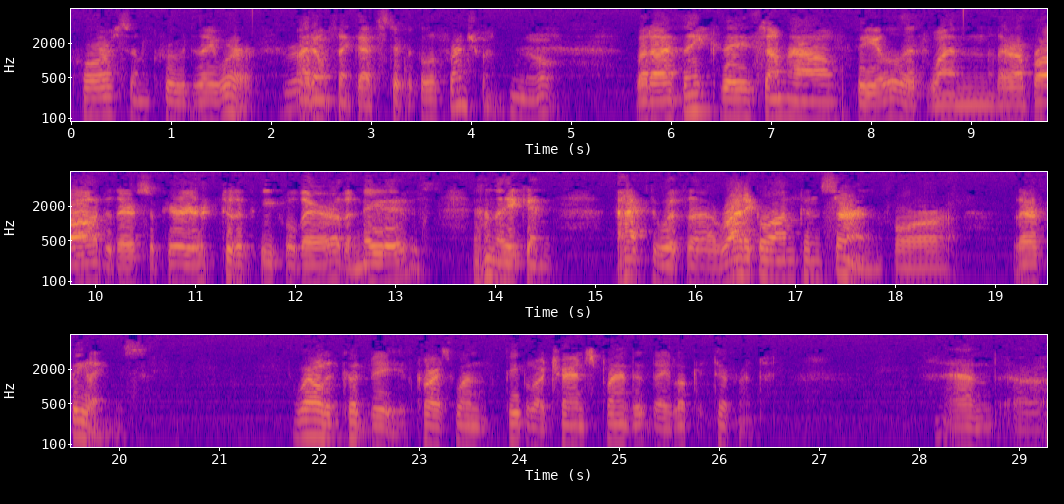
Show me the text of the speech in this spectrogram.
coarse and crude they were. I don't think that's typical of Frenchmen. No. But I think they somehow feel that when they're abroad, they're superior to the people there, the natives, and they can act with uh, radical unconcern for their feelings. Well, it could be. Of course, when people are transplanted, they look different. And, uh,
